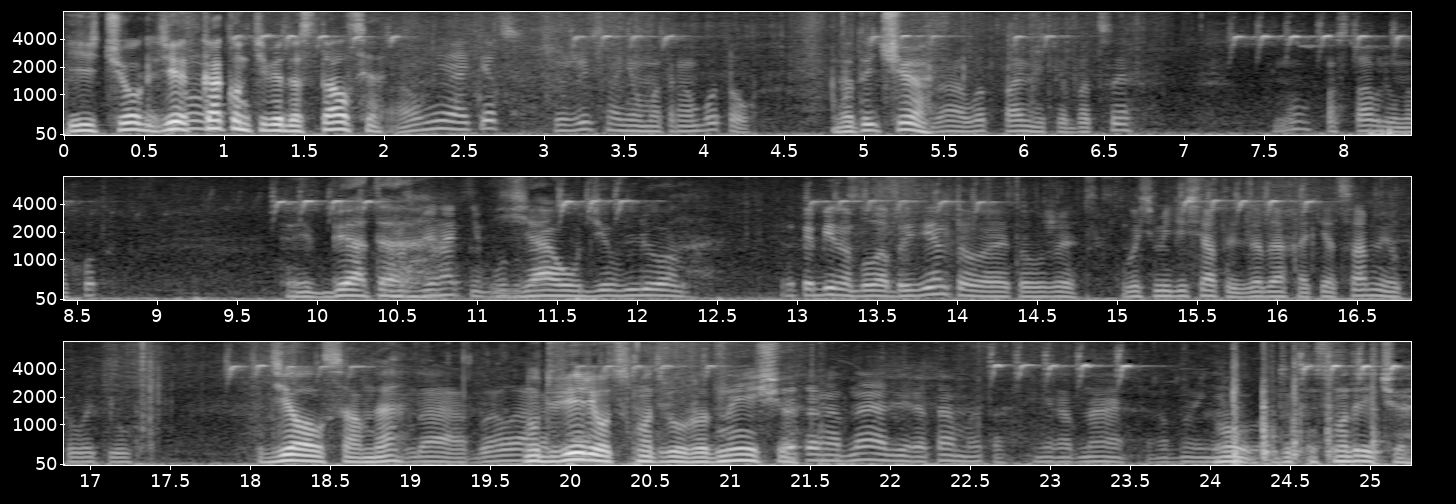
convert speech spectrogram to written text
И чё, где, ну- как он тебе достался? А у меня отец всю жизнь на нем отработал. Да ты чё? Да, вот память об отце. Ну, поставлю на ход. Ребята, не буду. я удивлен. Ну, кабина была брезентовая, это уже в 80-х годах отец сам ее колотил. Делал сам, да? Да, была. Ну, двери вот смотрю, родные еще. Это родная дверь, а там это не родная, родной не Ну, было. так смотри, что.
